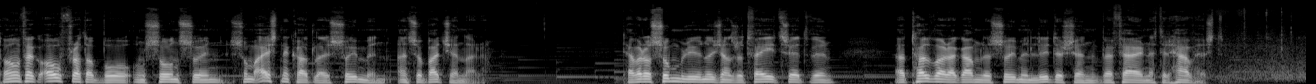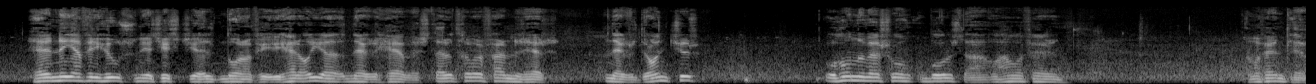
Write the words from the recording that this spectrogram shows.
ta hun fikk avfratt av bo om sonsøyn som eisne kallar Søymen enn så badgjennara. Det var av sumri i 1932 at 12 år gamle Søymen Lydersen var færen etter havhesten. Her nye for husen i kyrkje, helt norran fyrir, her og jeg negre heves, der og var farnir her, negre dronkjer, og hun var så Boris da, og han var færen, han var færen til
